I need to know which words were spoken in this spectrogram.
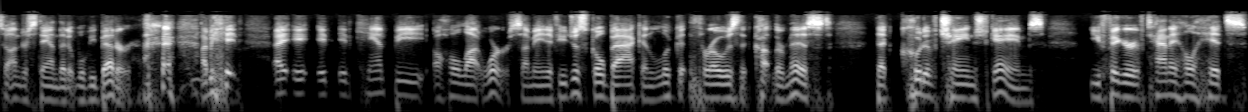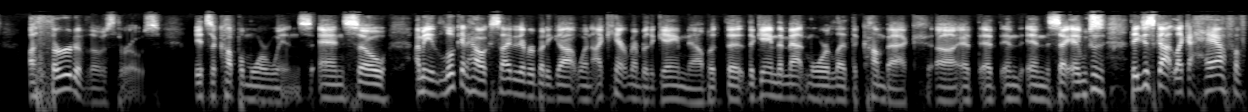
to understand that it will be better. I mm-hmm. mean, it, it, it, it can't be a whole lot worse. I mean, if you just go back and look at throws that Cutler missed that could have changed games, you figure if Tannehill hits a third of those throws, it's a couple more wins. And so, I mean, look at how excited everybody got when I can't remember the game now, but the the game that Matt Moore led the comeback uh, at, at in, in the second because they just got like a half of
